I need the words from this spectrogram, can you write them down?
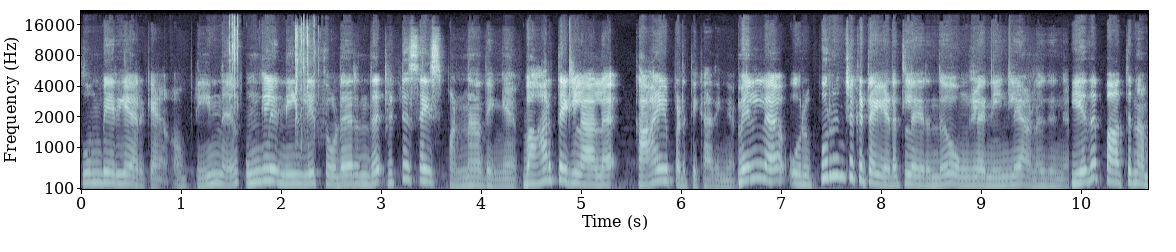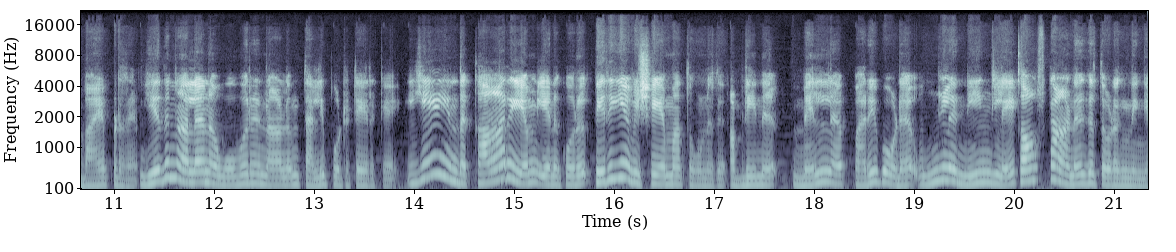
சோம்பேறியா இருக்கேன் அப்படின்னு உங்களை நீங்களே தொடர்ந்து கிரிட்டிசைஸ் பண்ணாதீங்க. வார்த்தைகளால நினைக்காதீங்க மெல்ல ஒரு புரிஞ்சுக்கிட்ட இடத்துல இருந்து உங்களை நீங்களே அணுகுங்க. எதை பார்த்து நான் பயப்படுறேன்? எதனால நான் ஒவ்வொரு நாளும் தள்ளி போட்டுட்டே இருக்கேன்? ஏன் இந்த காரியம் எனக்கு ஒரு பெரிய விஷயமா தோணுது? அப்படின்னு மெல்ல பரிவோட உங்களை நீங்களே சாஃப்டா அணுகத் தொடங்குனீங்க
